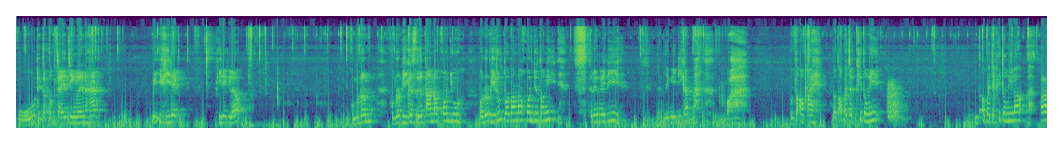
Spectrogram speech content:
โอ้โหถึงกับตกใจจริงเลยนะฮะวิผีเด็กผีเด็กอีกแล้ว ผมโดนผมโดนผีกระสือตามรังควนอยู่ผมโดนผีทุกตัวตามรังควนอยู่ตอนนี้ทำยังไงดีทำยังไงดีครับว้า ผมต้องออกไปผมต้องออกไปจากที่ตรงนี้ผมต้องออกไปจากที่ตรงนี้แล้วอ้า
